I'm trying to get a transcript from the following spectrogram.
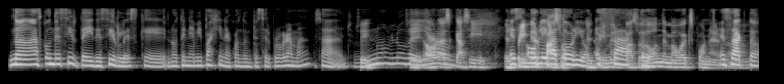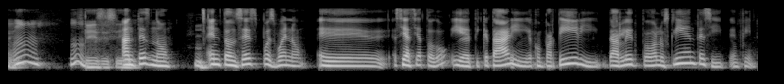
nada más con decirte y decirles que no tenía mi página cuando empecé el programa, o sea, yo Sí, no lo Sí, veía. ahora es casi el Es primer obligatorio, paso. El primer paso. ¿Dónde me voy a exponer? Ah, Exacto. sí. Mm, mm. Sí, sí, sí. Antes no. Mm. Entonces, pues bueno, eh, sí hacía todo y etiquetar y compartir y darle todo a los clientes y en fin.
